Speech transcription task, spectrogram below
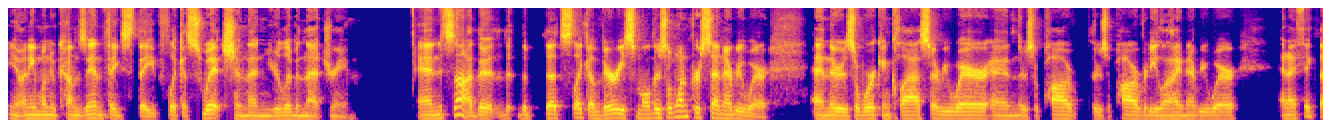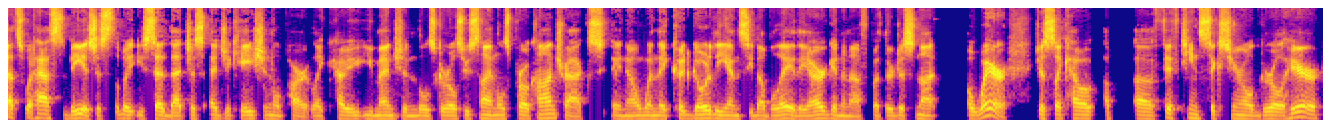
you know anyone who comes in thinks they flick a switch and then you're living that dream. And it's not. The, the, the that's like a very small there's a 1% everywhere and there's a working class everywhere and there's a po- there's a poverty line everywhere and i think that's what has to be is just what you said that just educational part like how you mentioned those girls who sign those pro contracts you know when they could go to the ncaa they are good enough but they're just not aware. Just like how a, a 15 16 year old girl here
